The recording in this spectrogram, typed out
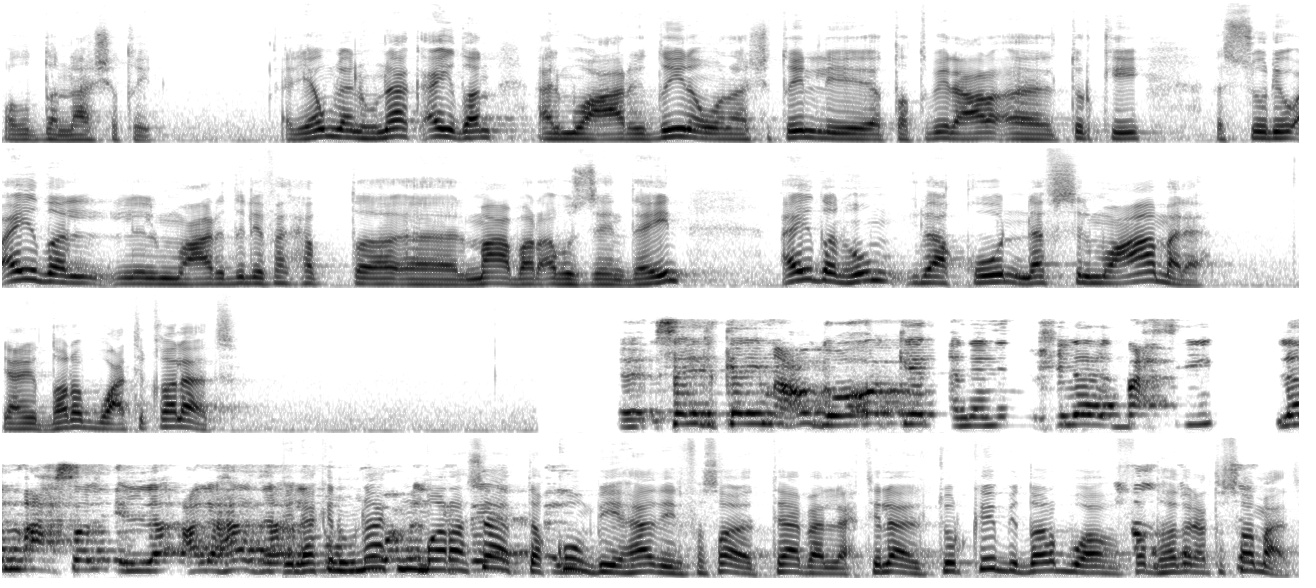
وضد الناشطين؟ اليوم لأن هناك أيضا المعارضين والناشطين للتطبيع التركي السوري وأيضا للمعارضين لفتح المعبر أبو الزيندين أيضا هم يلاقون نفس المعاملة يعني ضرب واعتقالات. سيد الكريم أعود وأؤكد أنني من خلال بحثي لم أحصل إلا على هذا لكن هناك ممارسات تقوم بها هذه الفصائل التابعة للاحتلال التركي بضرب وفض هذه الاعتصامات.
